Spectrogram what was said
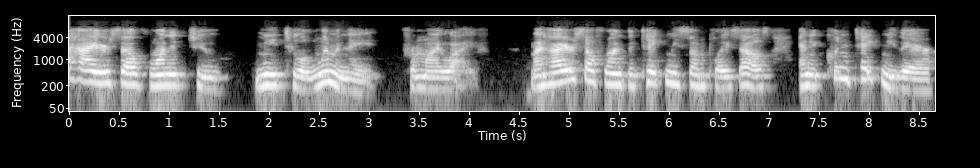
higher self wanted to me to eliminate from my life. My higher self wanted to take me someplace else, and it couldn't take me there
